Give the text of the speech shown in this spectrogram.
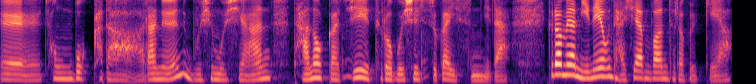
예, 정복하다라는 무시무시한 단어까지 들어보실 수가 있습니다. 그러면 이 내용 다시 한번 들어볼게요.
